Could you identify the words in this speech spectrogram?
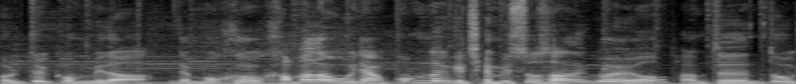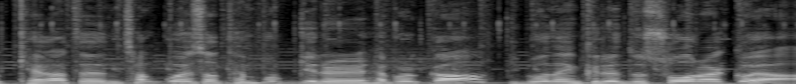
덜 뜰 겁니다. 근데 뭐 그거 감안하고 그냥 뽑는 게 재밌어서 하는 거예요. 아무튼 또 개같은 창고에서 템 뽑기를 해볼까? 이번엔 그래도 수월할 거야.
